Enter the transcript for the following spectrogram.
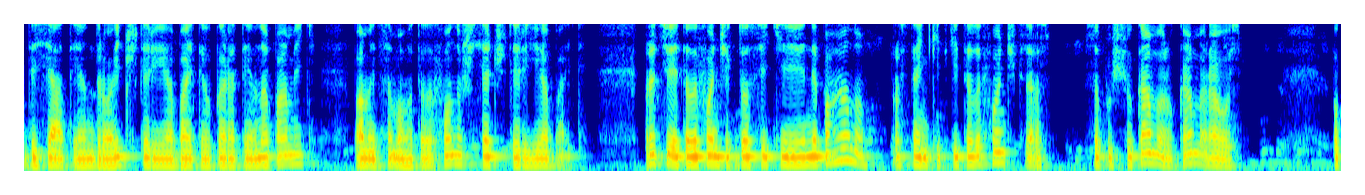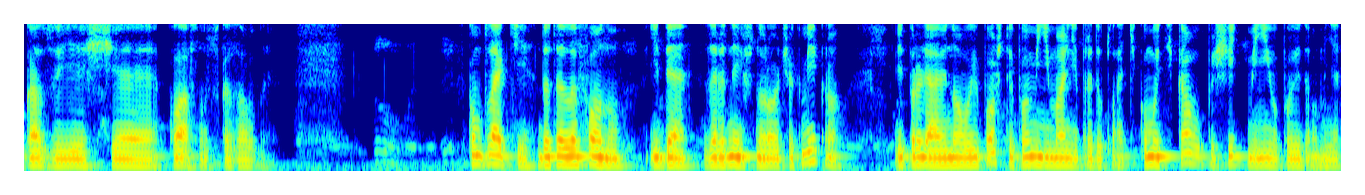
10 Android, 4 ГБ оперативна пам'ять, пам'ять самого телефону 64 ГБ. Працює телефончик досить е, непогано, простенький такий телефончик. Зараз запущу камеру. Камера ось показує ще класно, сказав би. В комплекті до телефону йде зарядний шнурочок мікро. Відправляю новою поштою по мінімальній предоплаті. Кому цікаво, пишіть мені у повідомлення.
